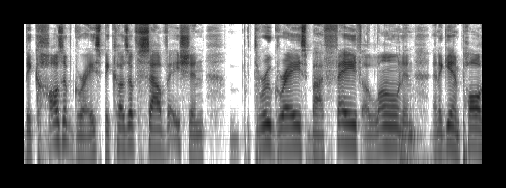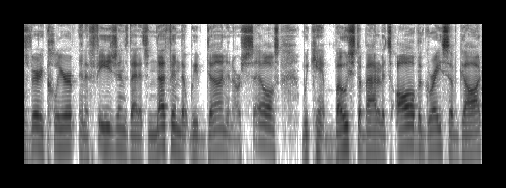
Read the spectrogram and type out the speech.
because of grace, because of salvation, through grace by faith alone. And and again Paul's very clear in Ephesians that it's nothing that we've done in ourselves. We can't boast about it. It's all the grace of God.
